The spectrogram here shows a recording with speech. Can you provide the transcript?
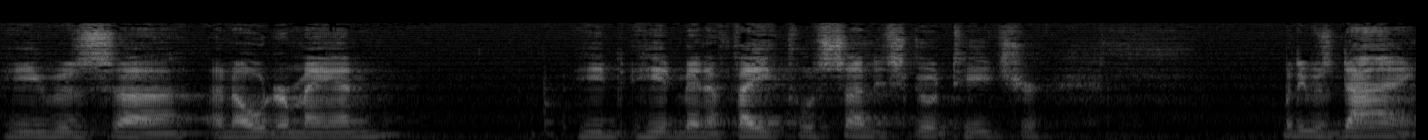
He was uh, an older man, He'd, he had been a faithful Sunday school teacher, but he was dying.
